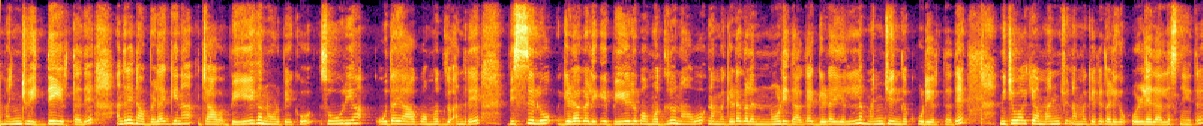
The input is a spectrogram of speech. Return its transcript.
ಮಂಜು ಇದ್ದೇ ಇರ್ತದೆ. ಅಂದರೆ ನಾವು ಬೆಳಗ್ಗಿನ ಜಾವ ಬೇಗ ನೋಡಬೇಕು. ಸೂರ್ಯ ಉದಯ ಆಗುವ ಮೊದಲು, ಅಂದರೆ ಬಿಸಿಲು ಗಿಡಗಳಿಗೆ ಬೀಳುವ ಮೊದಲು ನಾವು ನಮ್ಮ ಗಿಡಗಳನ್ನು ನೋಡಿದಾಗ ಗಿಡ ಎಲ್ಲ ಮಂಜಿಂದ ಕೂಡಿರ್ತದೆ. ನಿಜವಾಗಿ ಆ ಮಂಜು ನಮ್ಮ ಗಿಡಗಳಿಗೆ ಒಳ್ಳೆಯದಲ್ಲ ಸ್ನೇಹಿತರೆ.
